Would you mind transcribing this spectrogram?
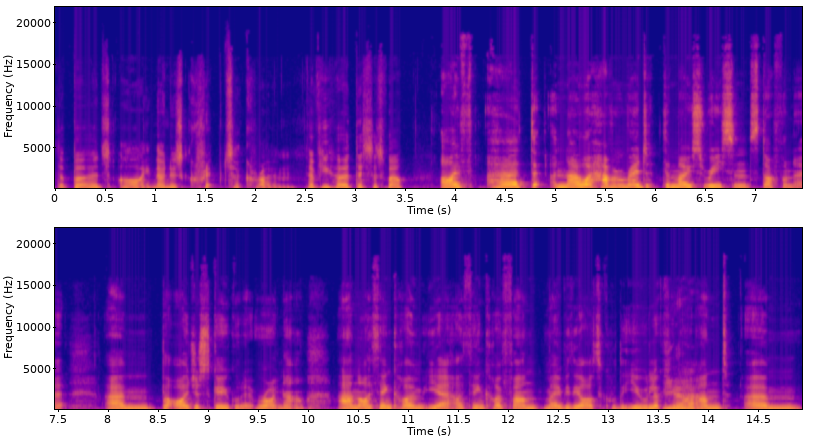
the bird's eye, known as cryptochrome. Have you heard this as well? I've heard that. No, I haven't read the most recent stuff on it, um, but I just googled it right now, and I think I'm. Yeah, I think I found maybe the article that you were looking at, and um,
